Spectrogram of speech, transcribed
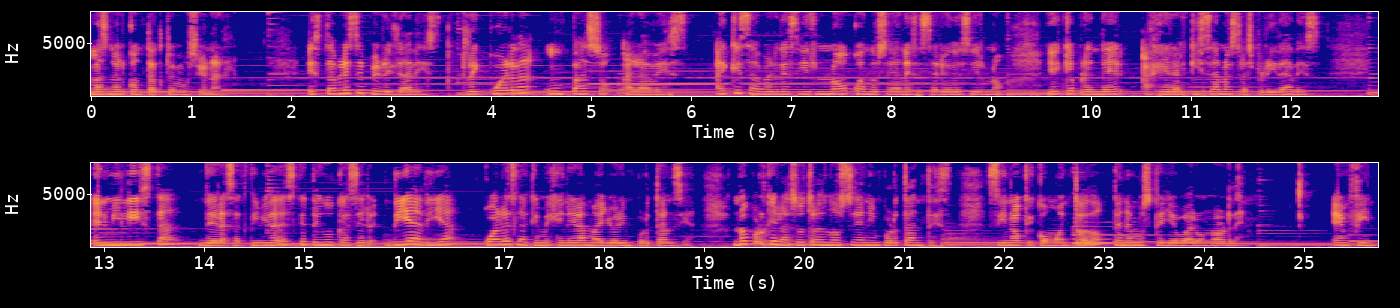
más no el contacto emocional. Establece prioridades, recuerda un paso a la vez. Hay que saber decir no cuando sea necesario decir no y hay que aprender a jerarquizar nuestras prioridades. En mi lista de las actividades que tengo que hacer día a día, ¿cuál es la que me genera mayor importancia? No porque las otras no sean importantes, sino que como en todo tenemos que llevar un orden. En fin,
